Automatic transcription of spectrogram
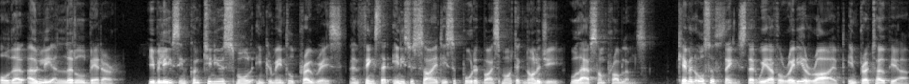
although only a little better. He believes in continuous small incremental progress and thinks that any society supported by smart technology will have some problems. Kevin also thinks that we have already arrived in Protopia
